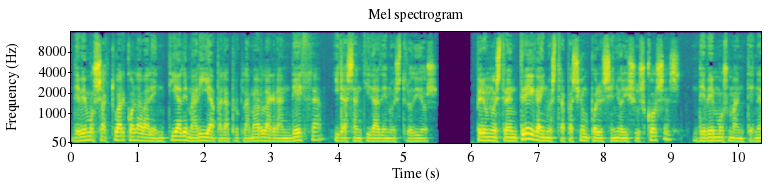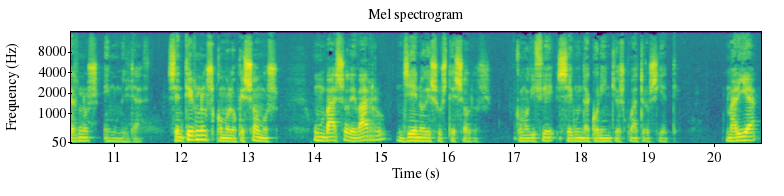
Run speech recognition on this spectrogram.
Debemos actuar con la valentía de María para proclamar la grandeza y la santidad de nuestro Dios. Pero en nuestra entrega y nuestra pasión por el Señor y sus cosas, debemos mantenernos en humildad, sentirnos como lo que somos, un vaso de barro lleno de sus tesoros, como dice 2 Corintios 4, 7. María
